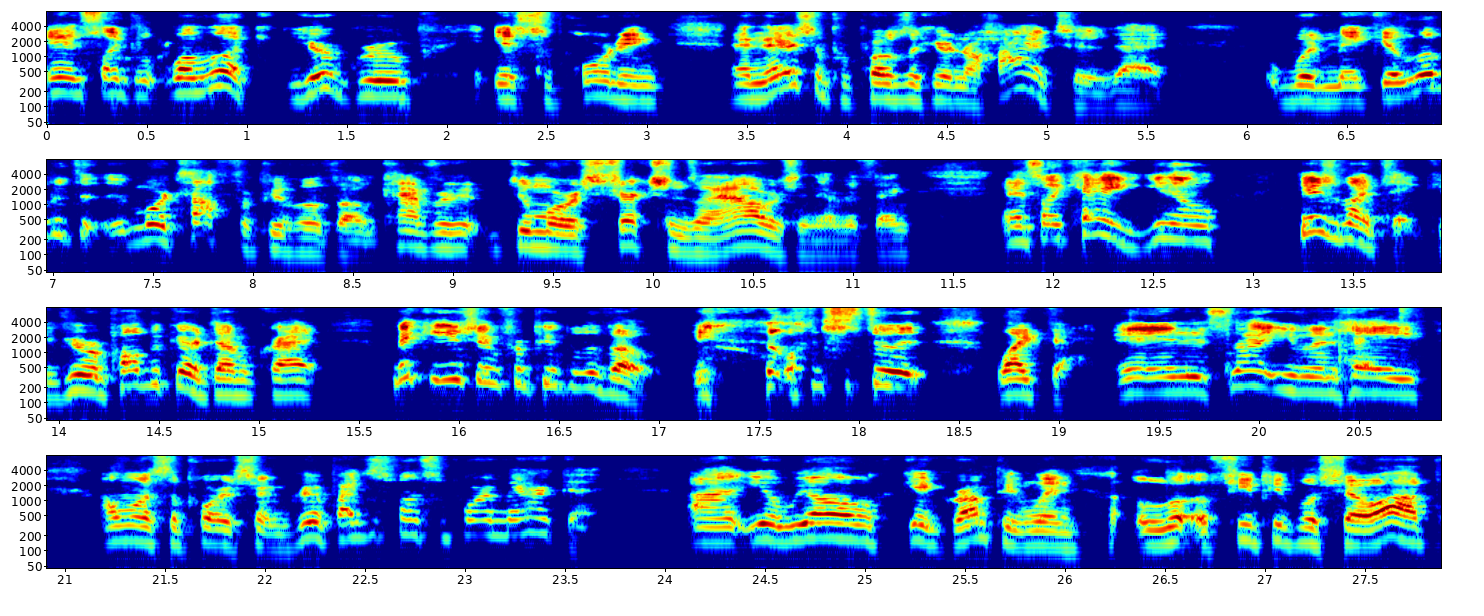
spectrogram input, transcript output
And it's like, well, look, your group is supporting, and there's a proposal here in Ohio too that would make it a little bit more tough for people to vote, kind of do more restrictions on hours and everything. And it's like, hey, you know, here's my take. If you're a Republican or Democrat, make it easier for people to vote. Let's just do it like that. And it's not even, hey, I want to support a certain group. I just want to support America. Uh, you know, we all get grumpy when a, few people show up,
